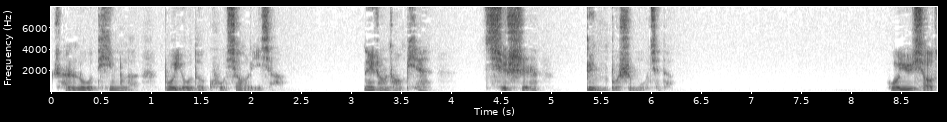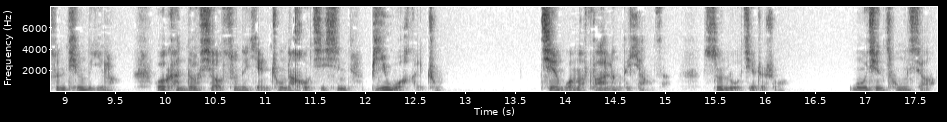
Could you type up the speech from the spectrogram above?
陈露听了，不由得苦笑了一下。那张照片，其实并不是母亲的。我与小孙听了一愣，我看到小孙的眼中的好奇心比我还重。见我们发愣的样子，孙露接着说：“母亲从小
